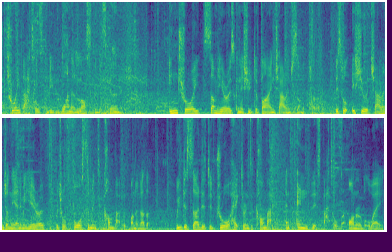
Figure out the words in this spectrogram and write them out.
Troy battles can be won and lost in the skirmish. In Troy, some heroes can issue divine challenges on each other. This will issue a challenge on the enemy hero, which will force them into combat with one another. We've decided to draw Hector into combat and end this battle the honourable way.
